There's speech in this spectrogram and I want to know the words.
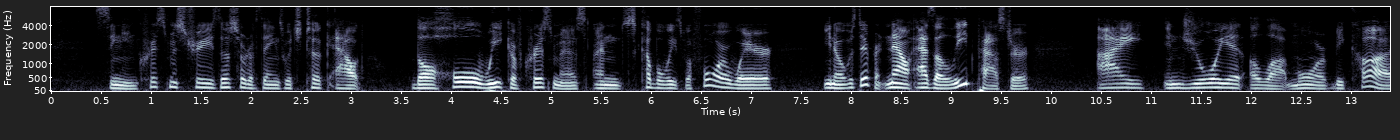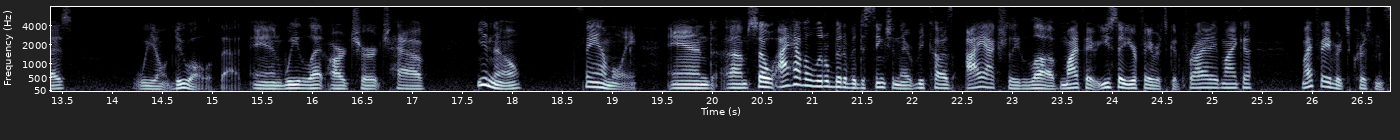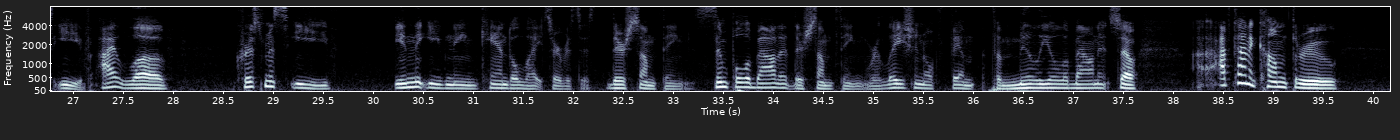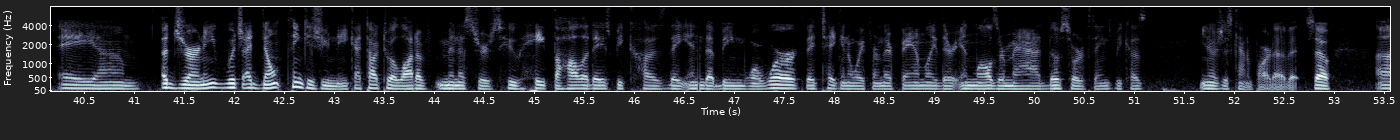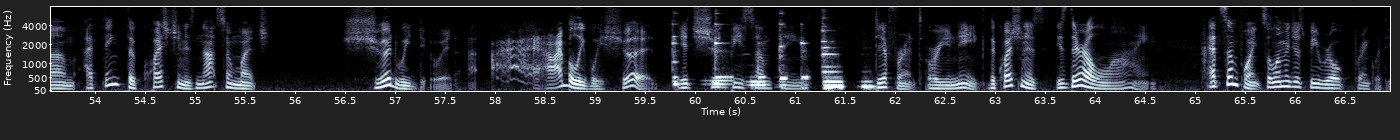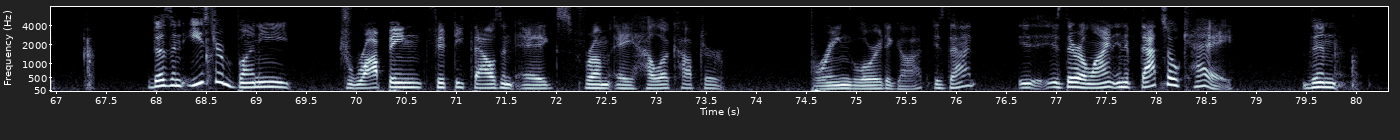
singing Christmas trees, those sort of things, which took out the whole week of Christmas and a couple weeks before where, you know, it was different. Now, as a lead pastor, I enjoy it a lot more because we don't do all of that. And we let our church have, you know, family. And um, so I have a little bit of a distinction there because I actually love my favorite. You say your favorite's Good Friday, Micah. My favorite's Christmas Eve. I love Christmas Eve in the evening candlelight services. There's something simple about it. There's something relational, fam- familial about it. So I've kind of come through a um, a journey, which I don't think is unique. I talk to a lot of ministers who hate the holidays because they end up being more work, they're taken away from their family, their in laws are mad, those sort of things, because, you know, it's just kind of part of it. So um, I think the question is not so much should we do it? I, I believe we should. It should be something different or unique. The question is is there a line? At some point, so let me just be real frank with you. Does an Easter bunny dropping 50,000 eggs from a helicopter bring glory to God? Is that is there a line? And if that's okay, then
